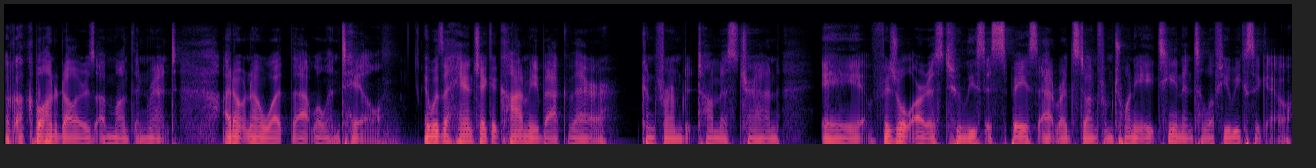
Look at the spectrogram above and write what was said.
A a couple hundred dollars a month in rent. I don't know what that will entail. It was a handshake economy back there, confirmed Thomas Tran, a visual artist who leased a space at Redstone from 2018 until a few weeks ago.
